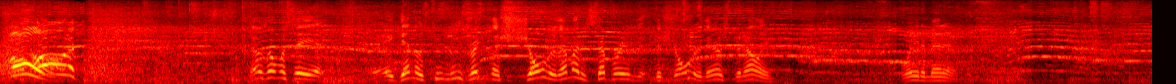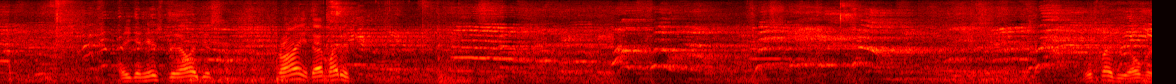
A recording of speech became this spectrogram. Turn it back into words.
Oh! Oh! a- that was almost a, again, those two knees right to the shoulder. That might have separated the, the shoulder there, Spinelli. Wait a minute. You can hear Spinelli just crying. That might have. This might be over.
